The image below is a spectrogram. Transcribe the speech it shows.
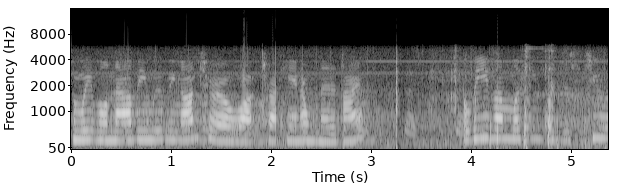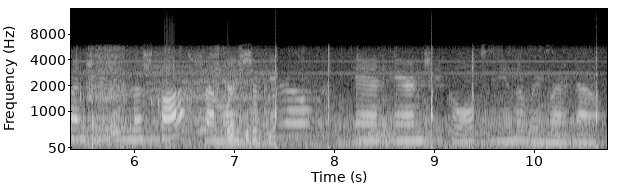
And we will now be moving on to our walk trot canter one at a time. I believe I'm looking for just two entries in this class, Emily Shapiro and Aaron Jekyll to be in the ring right now.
